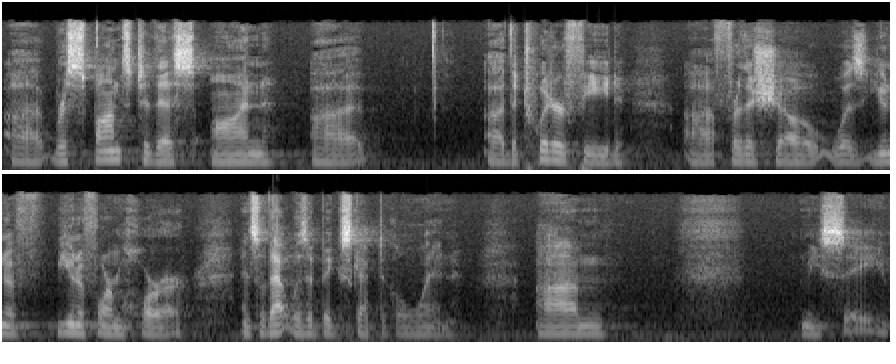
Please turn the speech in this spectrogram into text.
uh, response to this on uh, the Twitter feed for the show was unif- uniform horror, and so that was a big skeptical win. Um, let me see.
